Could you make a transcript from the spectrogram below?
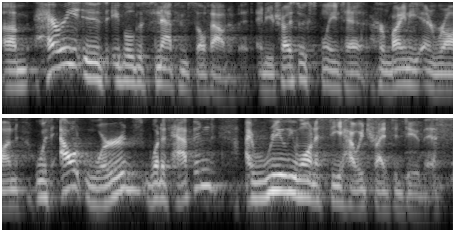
Um, Harry is able to snap himself out of it, and he tries to explain to Hermione and Ron without words what has happened. I really want to see how he tried to do this.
